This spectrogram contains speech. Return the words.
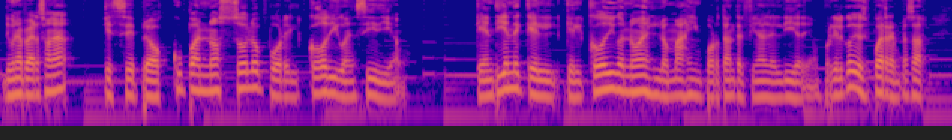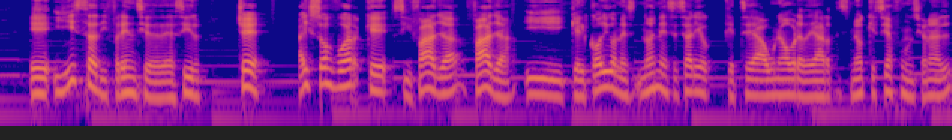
de una persona que se preocupa no solo por el código en sí, digamos. Que entiende que el, código no es lo más importante al final del día, digamos. Porque el código se puede reemplazar. Eh, y esa diferencia de decir, che, hay software que si falla, falla. Y que el código no es necesario que sea una obra de arte, sino que sea funcional.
